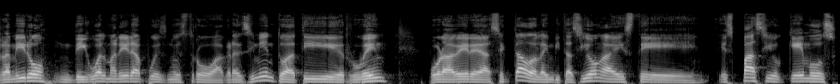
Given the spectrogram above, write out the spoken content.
Ramiro. De igual manera, pues nuestro agradecimiento a ti, Rubén, por haber aceptado la invitación a este espacio que hemos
